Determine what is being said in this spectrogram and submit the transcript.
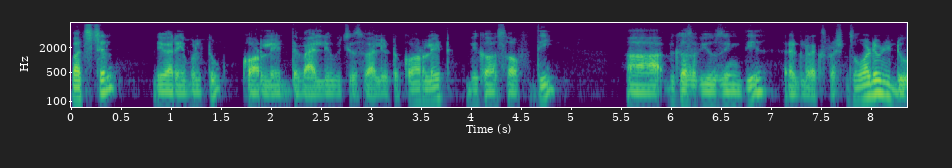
but still we are able to correlate the value which is value to correlate because of the uh, because of using the regular expression. So what did we do?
